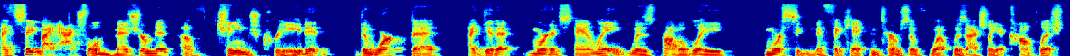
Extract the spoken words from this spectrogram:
I'd say by actual measurement of change created, the work that I did at Morgan Stanley was probably more significant in terms of what was actually accomplished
